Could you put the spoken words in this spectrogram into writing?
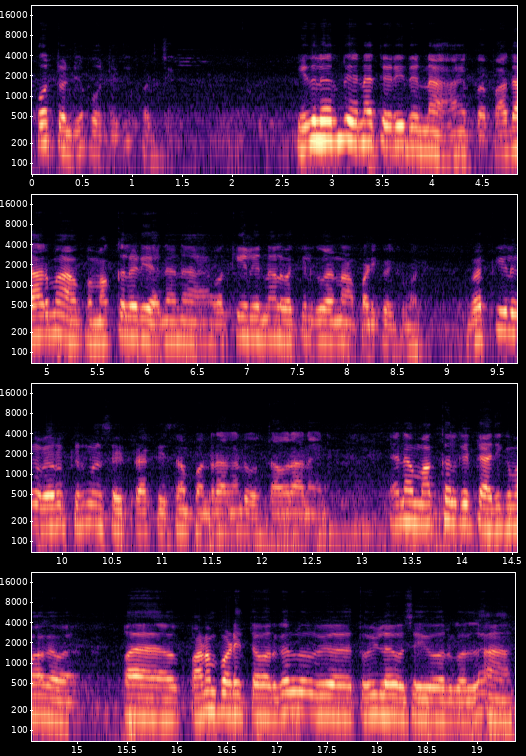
ஃபோர் டுவெண்ட்டியில் ஃபோர் டுவெண்ட்டி படிச்சுங்க. இதிலேருந்து என்ன தெரியுதுன்னா இப்போ சாதாரணமாக இப்போ மக்களிடையே என்னென்ன வக்கீல் இருந்தாலும் வக்கீலுக்கு வேணால் படிக்க வைக்க மாட்டேன். வக்கீலுங்க வெறும் கிரிமினல் சைட் ப்ராக்டிஸ் தான் பண்ணுறாங்கன்ற ஒரு தவறான எண்ணம். ஏன்னா மக்கள்கிட்ட அதிகமாக பணம் படைத்தவர்கள் தொழில் செய்வர்கள்லாம்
